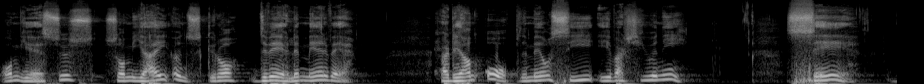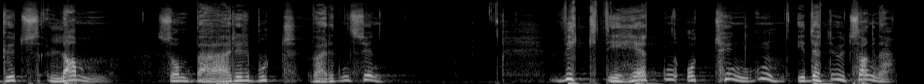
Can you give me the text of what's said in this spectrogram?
om Jesus som jeg ønsker å dvele mer ved, er det han åpner med å si i vers 29. Se Guds lam som bærer bort verdens synd. Viktigheten og tyngden i dette utsagnet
